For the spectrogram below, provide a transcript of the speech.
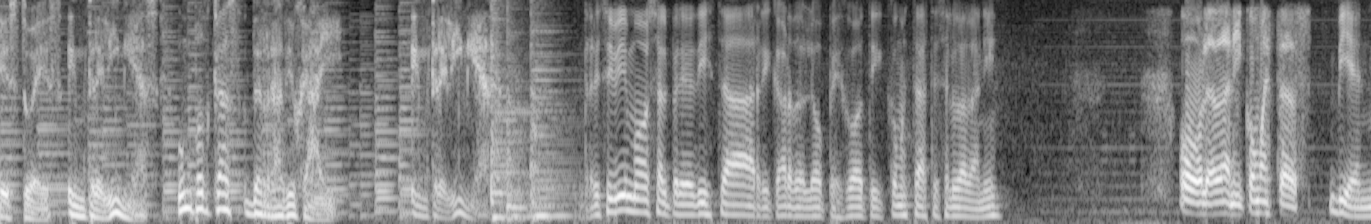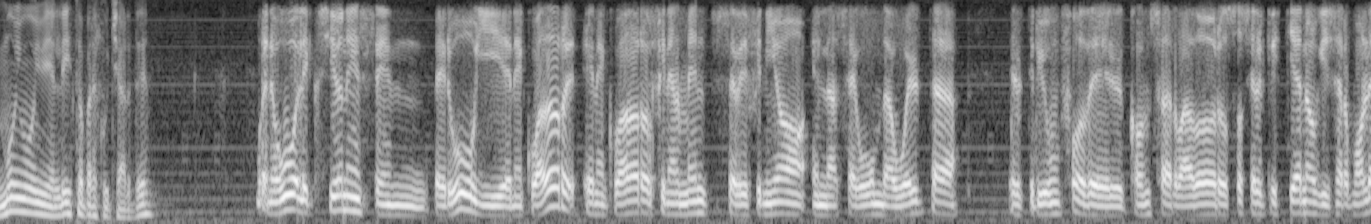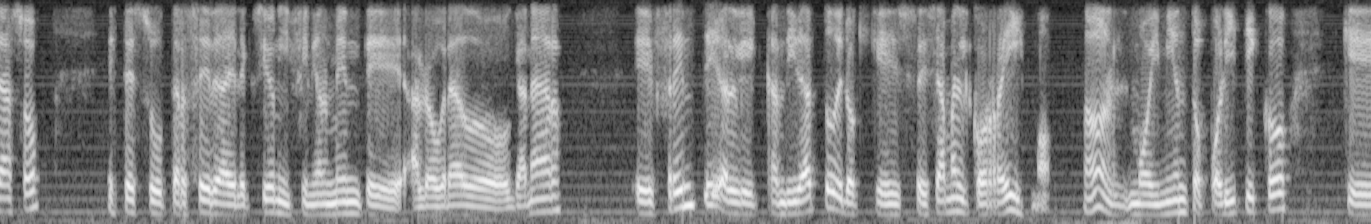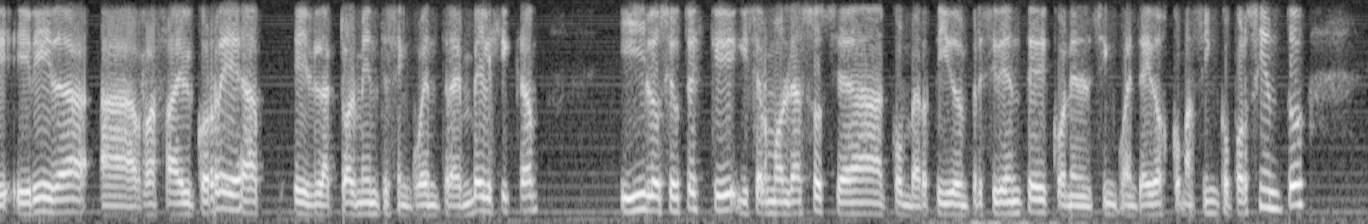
Esto es Entre líneas, un podcast de Radio High. Entre líneas. Recibimos al periodista Ricardo López Gotti. ¿Cómo estás? Te saluda Dani. Hola Dani, ¿cómo estás? Bien, muy muy bien, listo para escucharte. Bueno, hubo elecciones en Perú y en Ecuador. En Ecuador finalmente se definió en la segunda vuelta el triunfo del conservador social cristiano Guillermo Lazo esta es su tercera elección y finalmente ha logrado ganar eh, frente al candidato de lo que se llama el correísmo, ¿no? el movimiento político que hereda a Rafael Correa, él actualmente se encuentra en Bélgica, y lo cierto es que Guillermo Lazo se ha convertido en presidente con el 52,5%,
